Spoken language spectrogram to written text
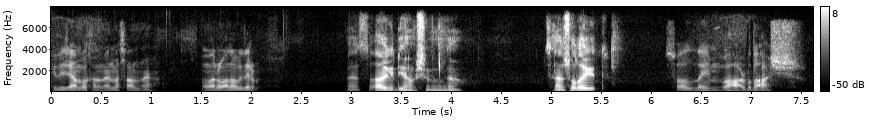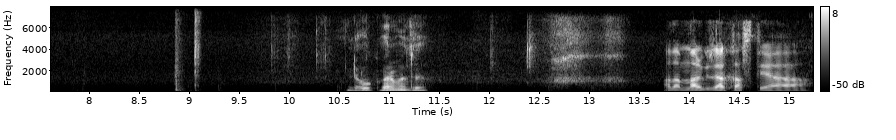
Gideceğim bakalım elmas almaya. Umarım alabilirim. Ben sağa gidiyorum şimdi. Sen sola git. Soldayım kardeş. Lavuk vermedi. Adamlar güzel kastı ya.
